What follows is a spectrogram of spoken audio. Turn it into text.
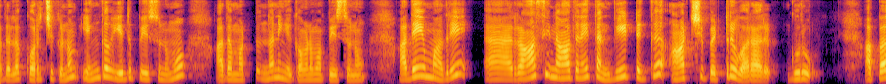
அதெல்லாம் குறைச்சிக்கணும். எங்கே எது பேசணுமோ அதை மட்டும்தான் நீங்கள் கவனமாக பேசணும். அதே மாதிரி ராசிநாதனை தன் வீட்டுக்கு ஆட்சி பெற்று வராரு குரு. அப்போ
